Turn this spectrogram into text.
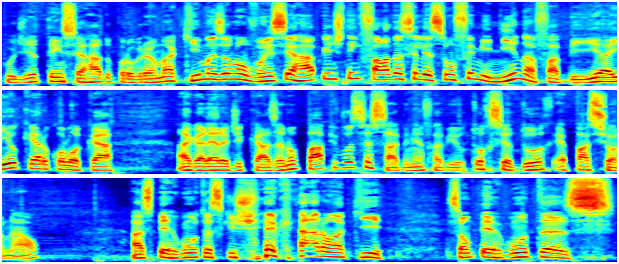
Podia ter encerrado o programa aqui, mas eu não vou encerrar porque a gente tem que falar da seleção feminina, Fabi. E aí eu quero colocar a galera de casa no papo e você sabe, né, Fabi? O torcedor é passional. As perguntas que chegaram aqui são perguntas.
